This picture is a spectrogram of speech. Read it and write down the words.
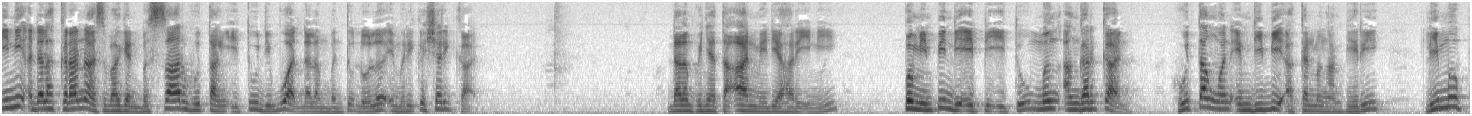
ini adalah kerana sebahagian besar hutang itu dibuat dalam bentuk dolar Amerika Syarikat. Dalam kenyataan media hari ini, pemimpin DAP itu menganggarkan hutang 1MDB akan menghampiri 50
